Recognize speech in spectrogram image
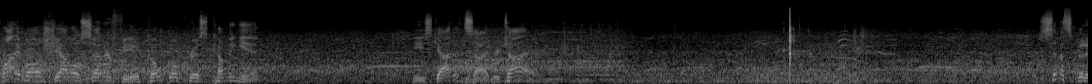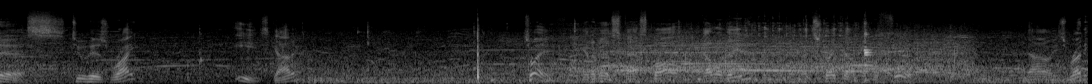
Fly ball shallow center field. Coco Crisp coming in. He's got it. Side retired. Cespedes to his right. He's got it. Swing. Going to miss. Fastball elevated. That's strikeout number four. Now he's ready.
